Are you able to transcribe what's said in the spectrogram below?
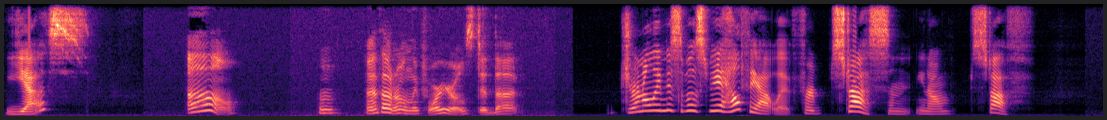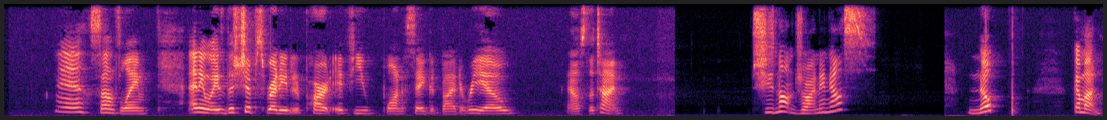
Yes? Oh. Hmm. I thought only four year olds did that. Journaling is supposed to be a healthy outlet for stress and, you know, stuff. Eh, sounds lame. Anyways, the ship's ready to depart if you want to say goodbye to Rio. Now's the time. She's not joining us? Nope. Come on.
